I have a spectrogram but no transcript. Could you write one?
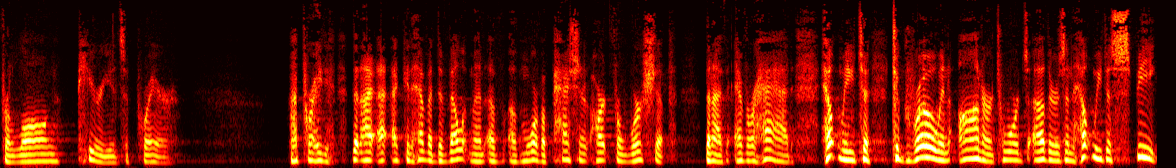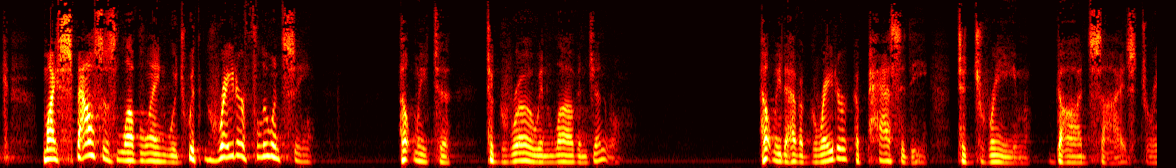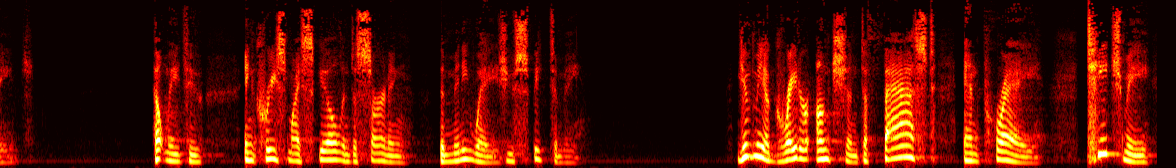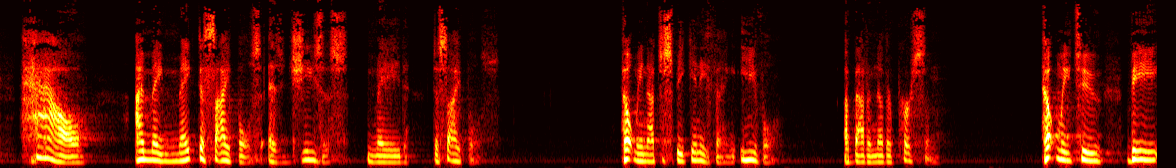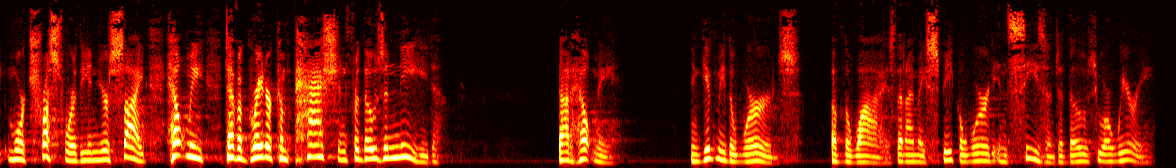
for long periods of prayer. I pray that I, I could have a development of, of more of a passionate heart for worship than I've ever had. Help me to, to grow in honor towards others and help me to speak my spouse's love language with greater fluency. Help me to to grow in love in general. Help me to have a greater capacity to dream God sized dreams. Help me to increase my skill in discerning the many ways you speak to me. Give me a greater unction to fast and pray. Teach me how I may make disciples as Jesus made disciples. Help me not to speak anything evil about another person. Help me to be more trustworthy in your sight. Help me to have a greater compassion for those in need. God, help me and give me the words of the wise that I may speak a word in season to those who are weary.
